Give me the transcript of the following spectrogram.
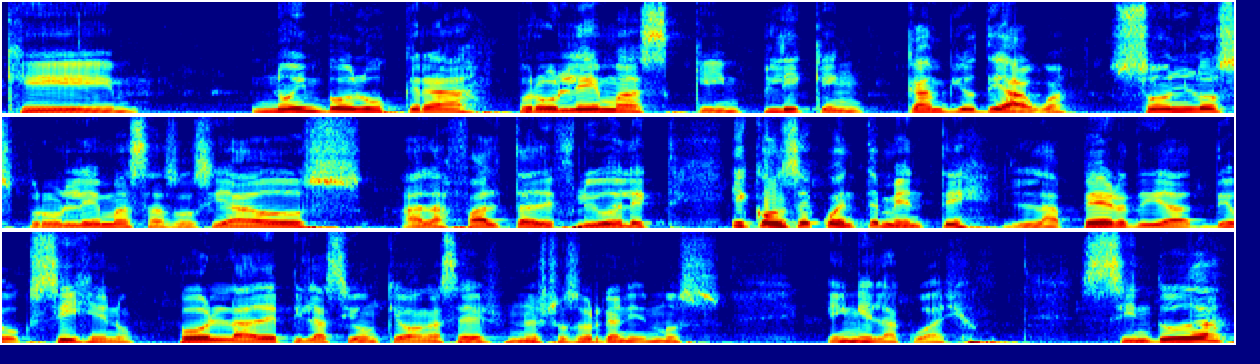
que no involucra problemas que impliquen cambios de agua son los problemas asociados a la falta de fluido eléctrico y consecuentemente la pérdida de oxígeno por la depilación que van a hacer nuestros organismos en el acuario. Sin duda,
